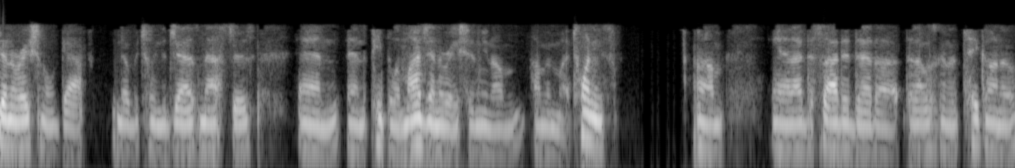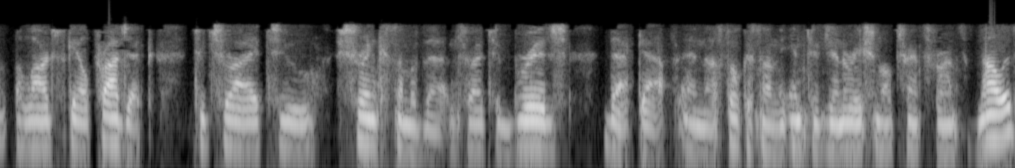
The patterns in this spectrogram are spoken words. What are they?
generational gap, you know, between the jazz masters and and the people in my generation. You know, I'm, I'm in my 20s, um, and I decided that uh, that I was going to take on a, a large scale project to try to shrink some of that and try to bridge that gap and uh, focus on the intergenerational transference of knowledge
